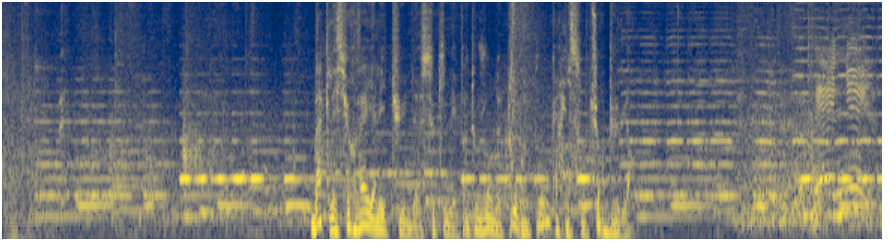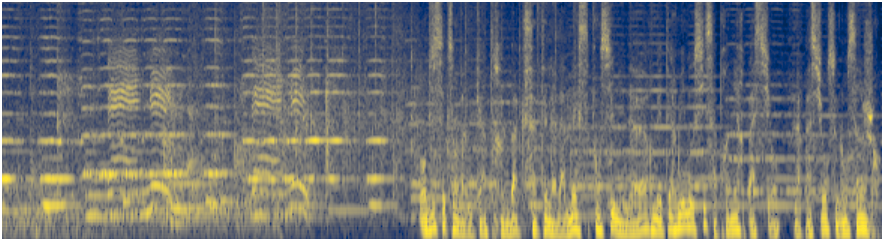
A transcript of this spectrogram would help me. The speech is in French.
Bach les surveille à l'étude, ce qui n'est pas toujours de tout repos car ils sont turbulents. 1724, Bach s'attelle à la messe en si mineur, mais termine aussi sa première passion, la passion selon Saint Jean.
